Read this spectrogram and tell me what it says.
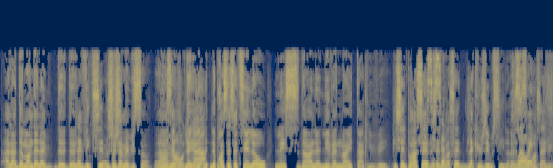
À la demande de la, de, de La victime, j'ai jamais vu ça. Euh, Ah, non, le, le- Ah. le procès se tient là où l'incident, l'événement est arrivé. Puis c'est le procès, Ok, c'est le procès de l'accusé aussi. Là. Ben, c'est ouais, ouais. procès à lui.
